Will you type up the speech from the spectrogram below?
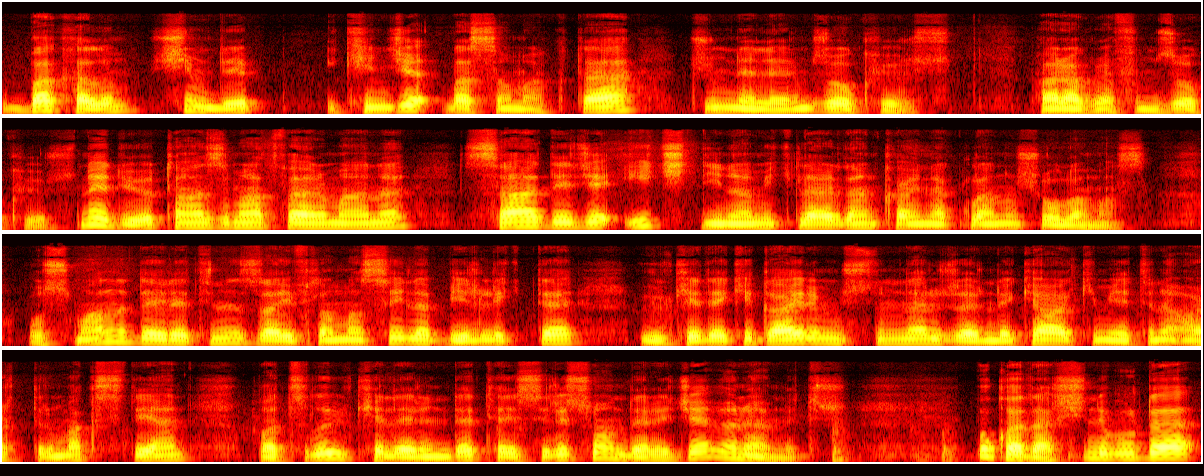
Bakalım şimdi ikinci basamakta cümlelerimizi okuyoruz paragrafımızı okuyoruz. Ne diyor? Tanzimat fermanı sadece iç dinamiklerden kaynaklanmış olamaz. Osmanlı Devleti'nin zayıflamasıyla birlikte ülkedeki gayrimüslimler üzerindeki hakimiyetini arttırmak isteyen batılı ülkelerinde tesiri son derece önemlidir. Bu kadar. Şimdi burada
